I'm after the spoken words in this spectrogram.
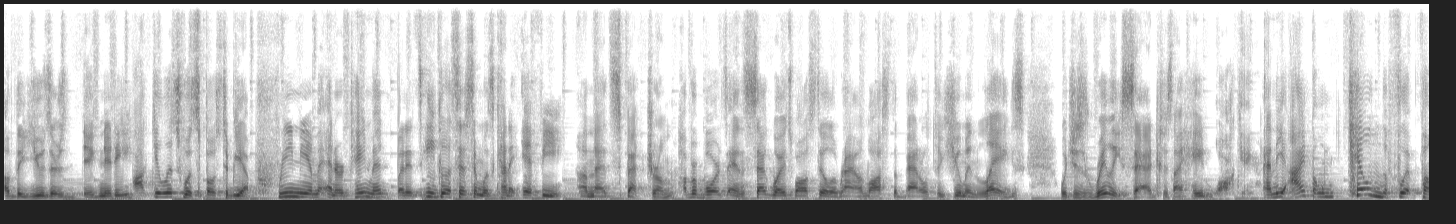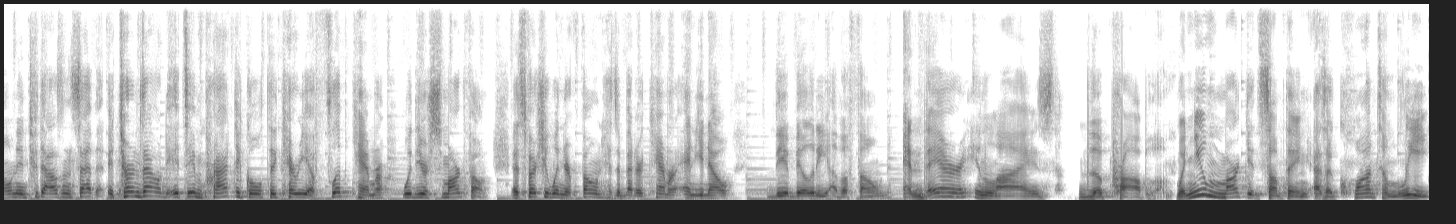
of the user's dignity. Oculus was supposed to be a premium entertainment, but its ecosystem was kind of iffy on that spectrum. Hoverboards and Segways, while still around, lost the battle to human legs, which is really sad because I hate walking. And the iPhone killed the flip phone in 2007. It turns out it's impractical to carry a flip camera with your smartphone, especially when your phone has a better camera and you know, the ability of a phone. And therein lies the problem. When you market something as a quantum leap,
